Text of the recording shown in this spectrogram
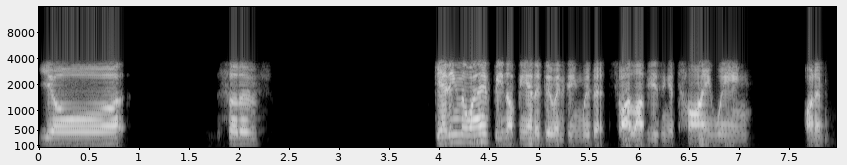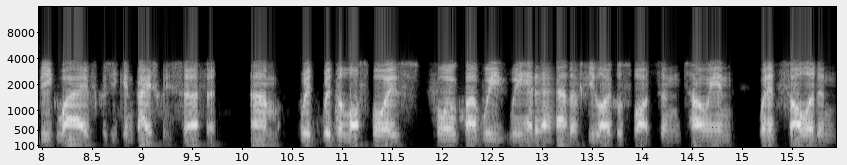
you're sort of getting the wave, but you're not being able to do anything with it. So I love using a tiny wing on a big wave because you can basically surf it. Um, with with the Lost Boys Foil Club, we we had out a few local spots and tow in when it's solid and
